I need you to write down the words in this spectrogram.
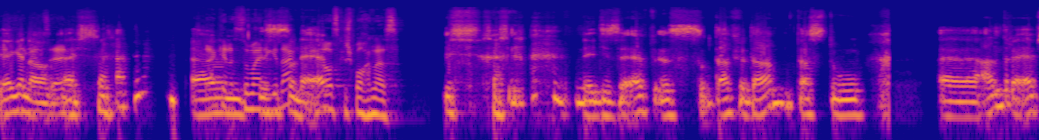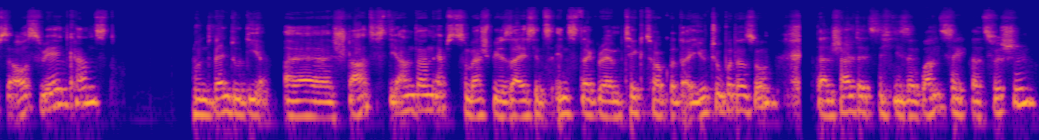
Ja, genau. Danke, dass du meine Gedanken so ausgesprochen hast. Ich, nee, diese App ist dafür da, dass du äh, andere Apps auswählen kannst. Und wenn du die äh, startest, die anderen Apps, zum Beispiel sei es jetzt Instagram, TikTok oder YouTube oder so, dann schaltet sich diese One-Sec dazwischen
